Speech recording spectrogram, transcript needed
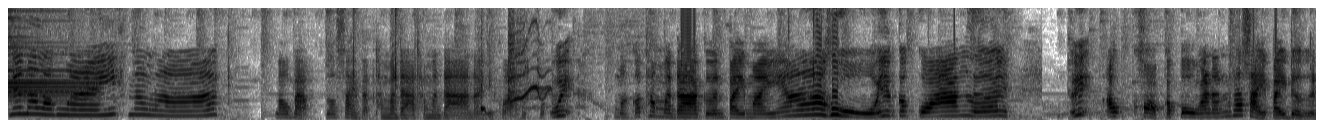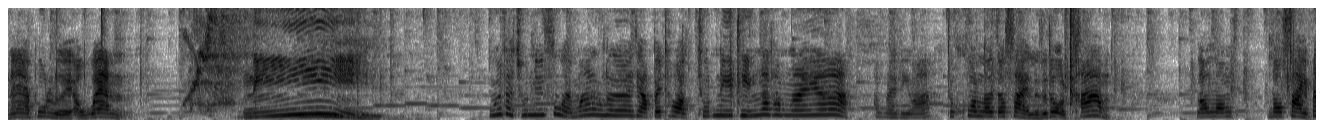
เนี่ยน่ารักไหมน่ารัก เราแบบเราใส่แบบธรรมดาธรรมดาหน่อยดีกว่าทุกคนอุ้ยมันก็ธรรมดาเกินไปไหมอะโหยังก็กว้างเลย เอ้ยเอาขอบกระโปรงอันนั้นถ้าใส่ไปเด๋อแน่พูดเลยเอาแว่น นี่อุ้ยแต่ชุดนี้สวยมากเลย อยากไปถอดชุดนี้ทิ้งอะทำไงอะเอาไงดีวะ ทุกคนเราจะใส่หรือกระโดดข้าม เราลองเราใส่ไป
